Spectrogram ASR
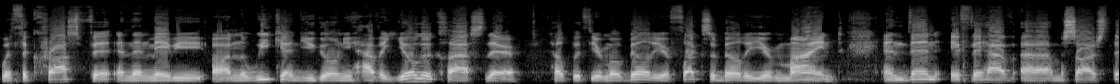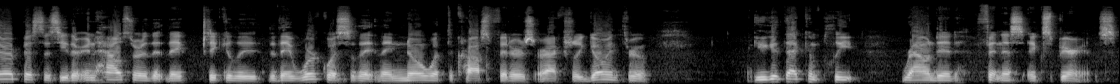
with the CrossFit and then maybe on the weekend you go and you have a yoga class there help with your mobility, your flexibility, your mind. And then if they have a massage therapist that's either in house or that they particularly that they work with so that they know what the CrossFitters are actually going through, you get that complete rounded fitness experience.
